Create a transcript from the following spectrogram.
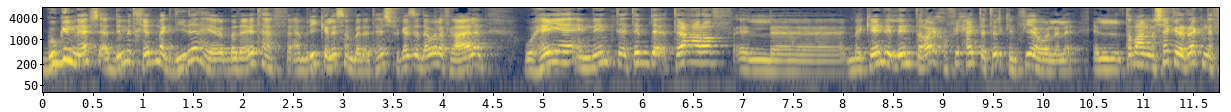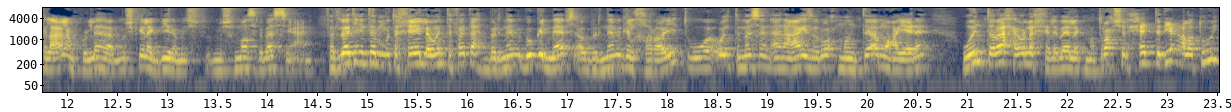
Google Maps قدمت خدمة جديدة هي بدأتها في أمريكا لسه ما بدأتهاش في كذا دولة في العالم وهي إن أنت تبدأ تعرف المكان اللي أنت رايحه في حتة تركن فيها ولا لا. طبعا مشاكل الركنه في العالم كلها مشكلة كبيرة مش مش في مصر بس يعني. فدلوقتي أنت متخيل لو أنت فاتح برنامج Google Maps أو برنامج الخرائط وقلت مثلا أنا عايز أروح منطقة معينة وانت رايح يقول لك خلي بالك ما تروحش الحتة دي على طول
